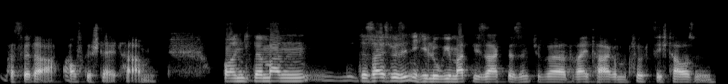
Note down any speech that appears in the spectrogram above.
was wir da aufgestellt haben. Und wenn man, das heißt, wir sind nicht die Logimat, die sagt, wir sind über drei Tage mit 50.000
